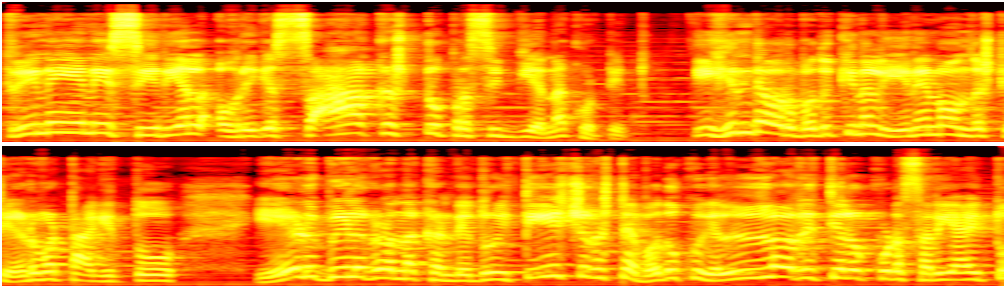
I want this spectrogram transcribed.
ತ್ರಿನಯನಿ ಸೀರಿಯಲ್ ಅವರಿಗೆ ಸಾಕಷ್ಟು ಪ್ರಸಿದ್ಧಿಯನ್ನು ಕೊಟ್ಟಿತ್ತು. ಈ ಹಿಂದೆ ಅವರ ಬದುಕಿನಲ್ಲಿ ಏನೇನೋ ಒಂದಷ್ಟು ಎಡವಟ್ಟಾಗಿತ್ತು. ಏಳು ಬೀಳುಗಳನ್ನು ಕಂಡಿದ್ರು. ಇತ್ತೀಚೆಗಷ್ಟೇ ಬದುಕು ಎಲ್ಲ ರೀತಿಯಲ್ಲೂ ಕೂಡ ಸರಿಯಾಯಿತು.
